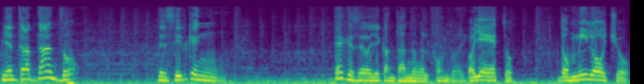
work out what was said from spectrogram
Mientras tanto, decir que en... Es que se oye cantando en el fondo ahí. Oye esto, 2008,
